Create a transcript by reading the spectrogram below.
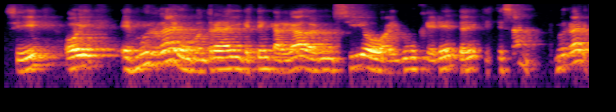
¿sí? Hoy es muy raro encontrar a alguien que esté encargado, algún CEO algún gerente que esté sano, es muy raro.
